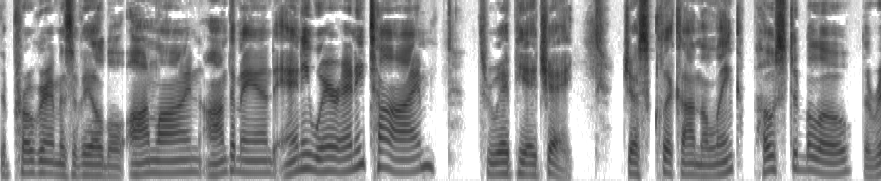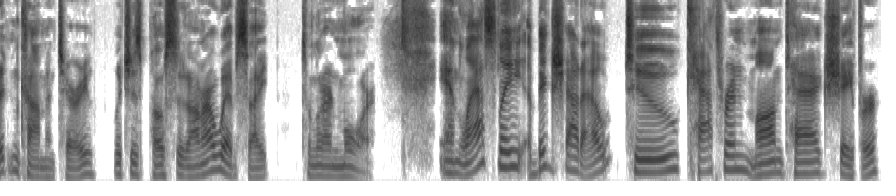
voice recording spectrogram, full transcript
The program is available online, on demand, anywhere, anytime through APHA just click on the link posted below the written commentary, which is posted on our website to learn more. And lastly, a big shout out to Catherine Montag Schaefer,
